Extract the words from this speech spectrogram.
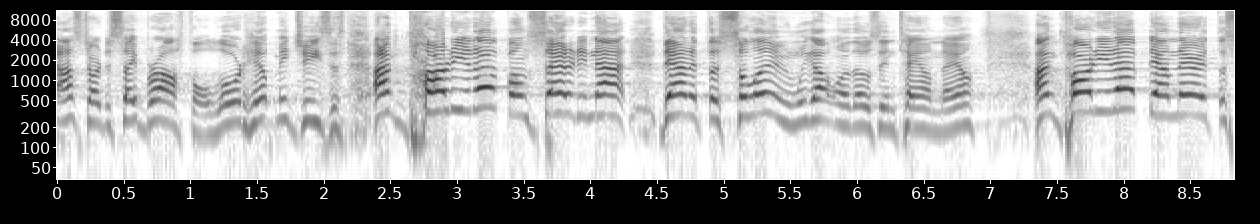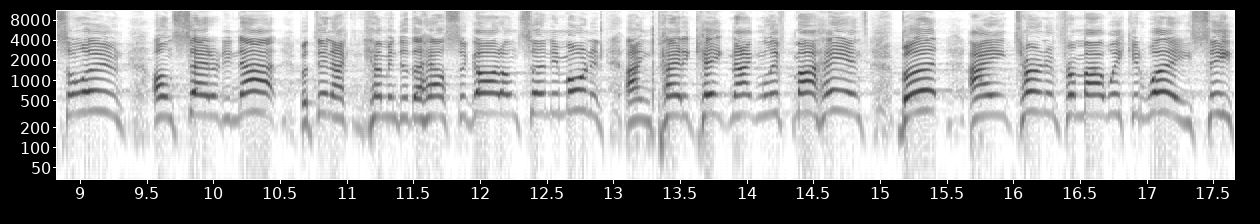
I started to say brothel. Lord help me, Jesus. I can party it up on Saturday night down at the saloon. We got one of those in town now. I can party it up down there at the saloon on Saturday night, but then I can come into the house of God on Sunday morning. I can pat a cake and I can lift my hands, but I ain't turning from my wicked ways. See,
